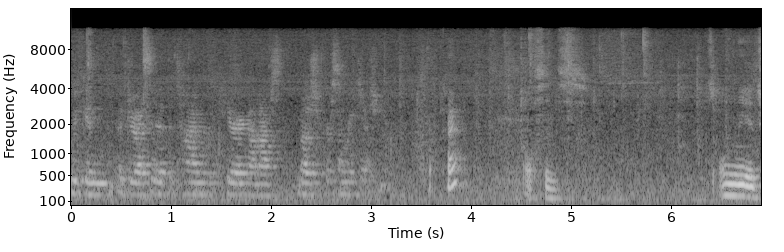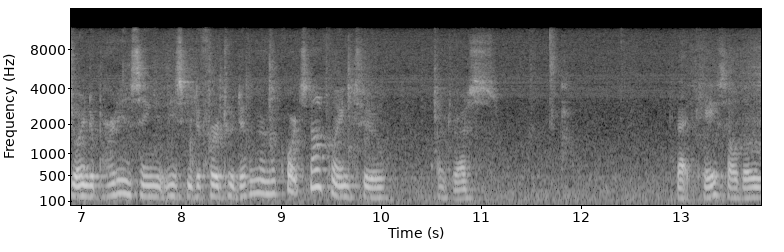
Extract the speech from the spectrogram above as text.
we can address it at the time of hearing on our motion for summary judgment. Okay, well, since it's only a joinder party and saying it needs to be deferred to a different, then the court's not going to address that case, although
